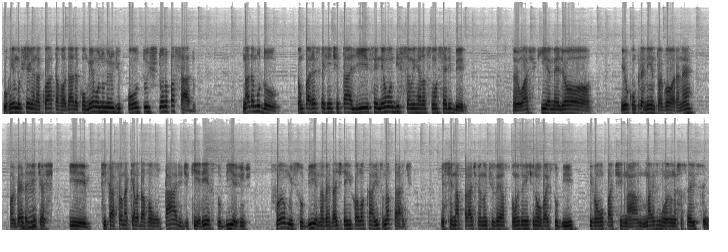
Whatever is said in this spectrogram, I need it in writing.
O Remo chega na quarta rodada com o mesmo número de pontos do ano passado. Nada mudou. Então parece que a gente está ali sem nenhuma ambição em relação à Série B. Eu acho que é melhor. Eu complemento agora, né? Ao invés uhum. da gente achar que ficar só naquela da vontade de querer subir, a gente vamos subir, na verdade tem que colocar isso na prática. E se na prática não tiver ações, a gente não vai subir e vamos patinar mais um ano nessa Série C.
